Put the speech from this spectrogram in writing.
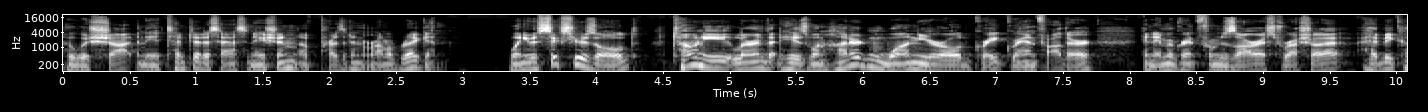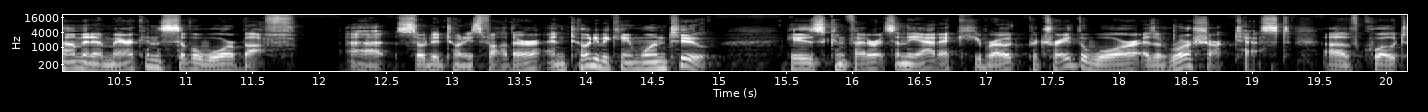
who was shot in the attempted assassination of President Ronald Reagan. When he was six years old, Tony learned that his 101 year old great grandfather, an immigrant from Tsarist Russia, had become an American Civil War buff. Uh, so did Tony's father, and Tony became one too. His Confederates in the Attic, he wrote, portrayed the war as a Rorschach test of, quote,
